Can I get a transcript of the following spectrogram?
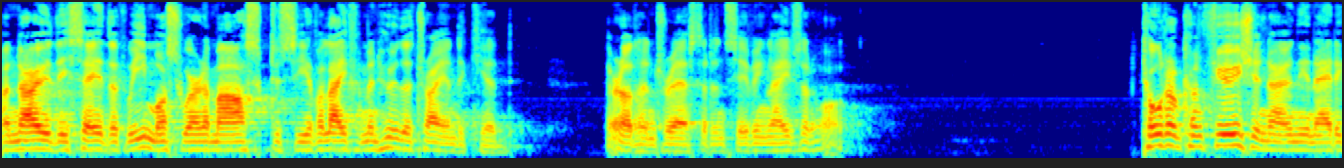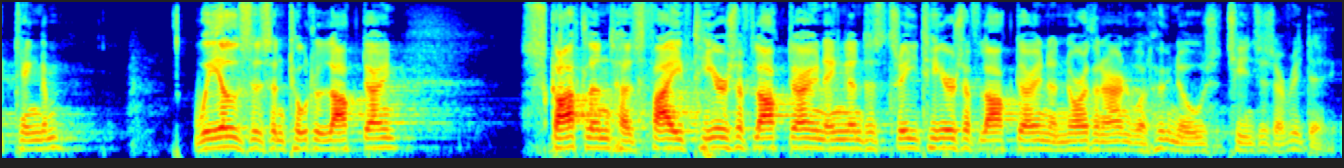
And now they say that we must wear a mask to save a life. I mean, who are they trying to kid? They're not interested in saving lives at all. Total confusion now in the United Kingdom. Wales is in total lockdown. Scotland has five tiers of lockdown. England has three tiers of lockdown. And Northern Ireland, well, who knows? It changes every day.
